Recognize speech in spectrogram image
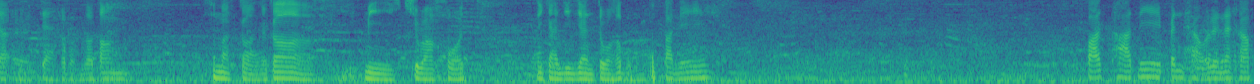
จะเอ่อแจกครับผมเราต้องสมัครก่อนแล้วก็มี QR Code ในการยืนยันตัวครับผมตอนนี้ Fast Pass นี่เป็นแถวเลยนะครับ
